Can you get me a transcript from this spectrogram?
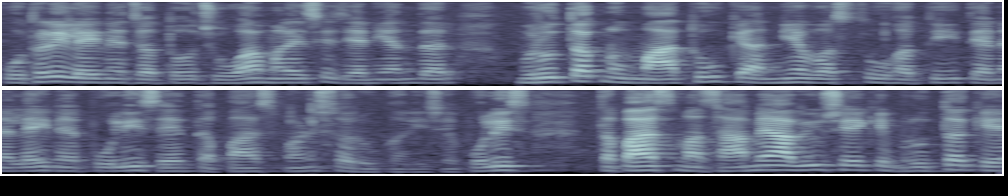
કોથળી લઈને જતો જોવા મળે છે. જેની અંદર મૃતકનું માથું કે અન્ય વસ્તુ હતી તેને લઈને પોલીસે તપાસ પણ શરૂ કરી છે. પોલીસ તપાસમાં સામે આવ્યું છે કે મૃતકે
